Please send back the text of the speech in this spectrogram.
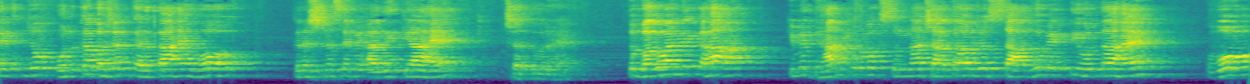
लेकिन जो उनका भजन करता है वो कृष्ण से भी अधिक क्या है? चतुर है। तो भगवान ने कहा कि मैं ध्यान पूर्वक सुनना चाहता और जो साधु व्यक्ति होता है, वो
